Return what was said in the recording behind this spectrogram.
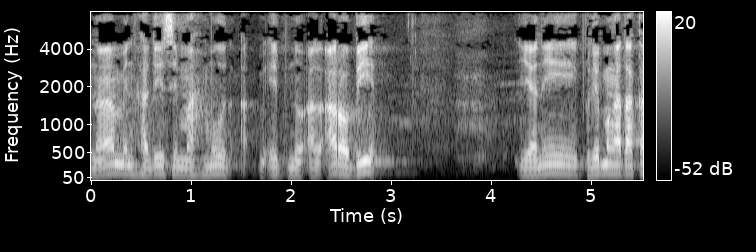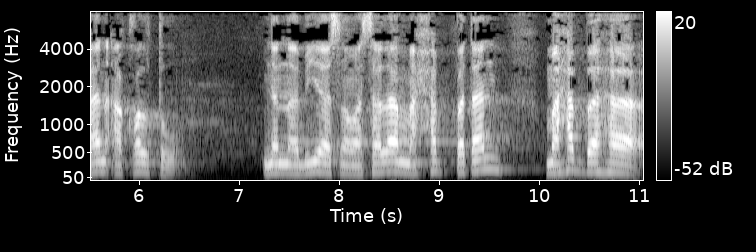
nam min hadis Mahmud ibnu al Arabi, yakni beliau mengatakan tu minan Nabiya SAW mahabbatan mahabbaha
